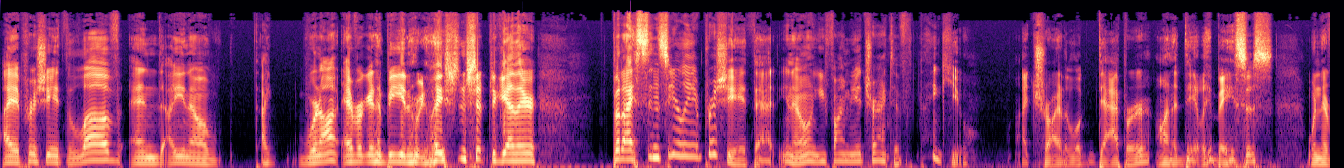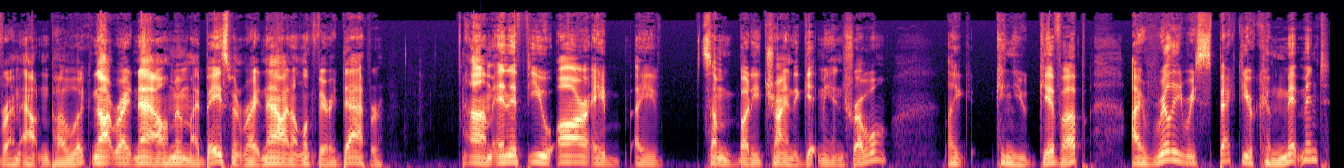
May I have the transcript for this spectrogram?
I appreciate the love and uh, you know, I we're not ever going to be in a relationship together, but I sincerely appreciate that. You know, you find me attractive. Thank you. I try to look dapper on a daily basis whenever I'm out in public. Not right now. I'm in my basement right now. I don't look very dapper. Um, and if you are a a somebody trying to get me in trouble, like, can you give up? I really respect your commitment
